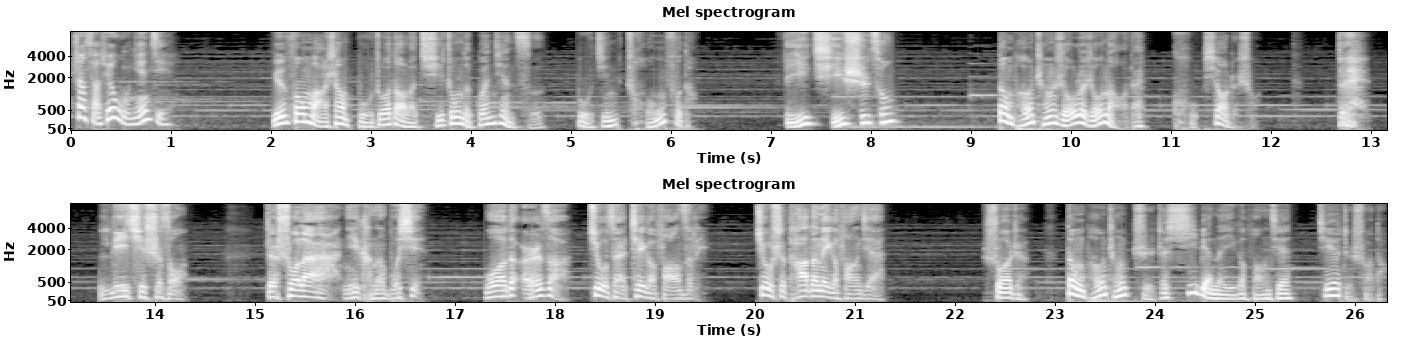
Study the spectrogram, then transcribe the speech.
上小学五年级。”云峰马上捕捉到了其中的关键词，不禁重复道：“离奇失踪。”邓鹏程揉了揉脑袋，苦笑着说：“对，离奇失踪。这说来你可能不信，我的儿子就在这个房子里，就是他的那个房间。”说着，邓鹏程指着西边的一个房间，接着说道：“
